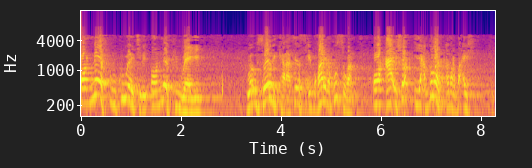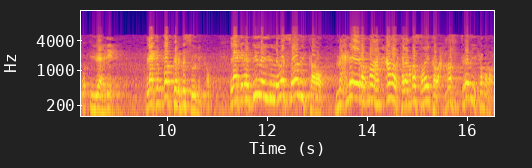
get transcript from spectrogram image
oo neef uu ku waajibay oo neefkii waayey waa uu soomi karaa. Sida saxiix bukhaariga ku sugan oo caaisho iyo cabdullahi ay yidhaahdeen laakiin qof kale ma soomi karo. Laakiin haddii la yidhi lama soomi karo macnaheeda maahan camal kale lama samayn karo acmaashu tiradii ka mudan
